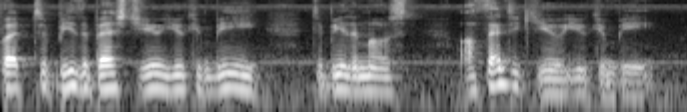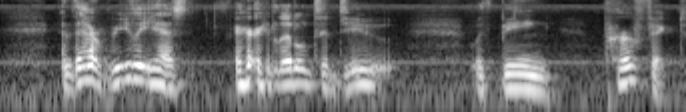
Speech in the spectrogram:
but to be the best you you can be, to be the most authentic you you can be. And that really has very little to do with being perfect.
